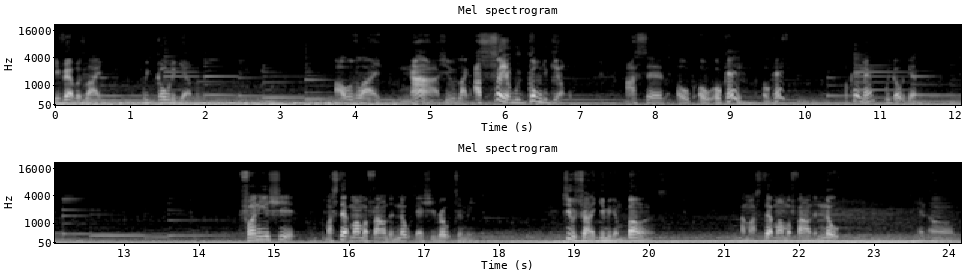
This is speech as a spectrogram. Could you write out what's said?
Yvette was like, we go together. I was like, nah. She was like, I said we go together. I said, oh, oh, okay, okay, okay, man, we go together. Funny as shit. My stepmama found a note that she wrote to me. She was trying to give me them buns. And my stepmama found a note. And um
